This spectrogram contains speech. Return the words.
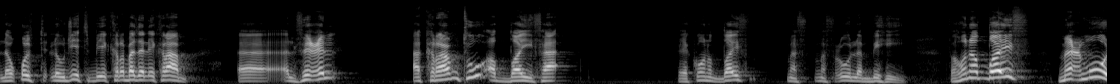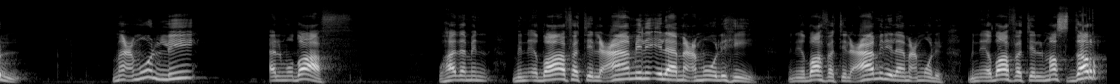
لو قلت لو بإكرام بدل إكرام الفعل أكرمت الضيف. فيكون الضيف مفعولا به. فهنا الضيف معمول معمول للمضاف. وهذا من من إضافة العامل إلى معموله. من إضافة العامل إلى معموله. من إضافة المصدر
